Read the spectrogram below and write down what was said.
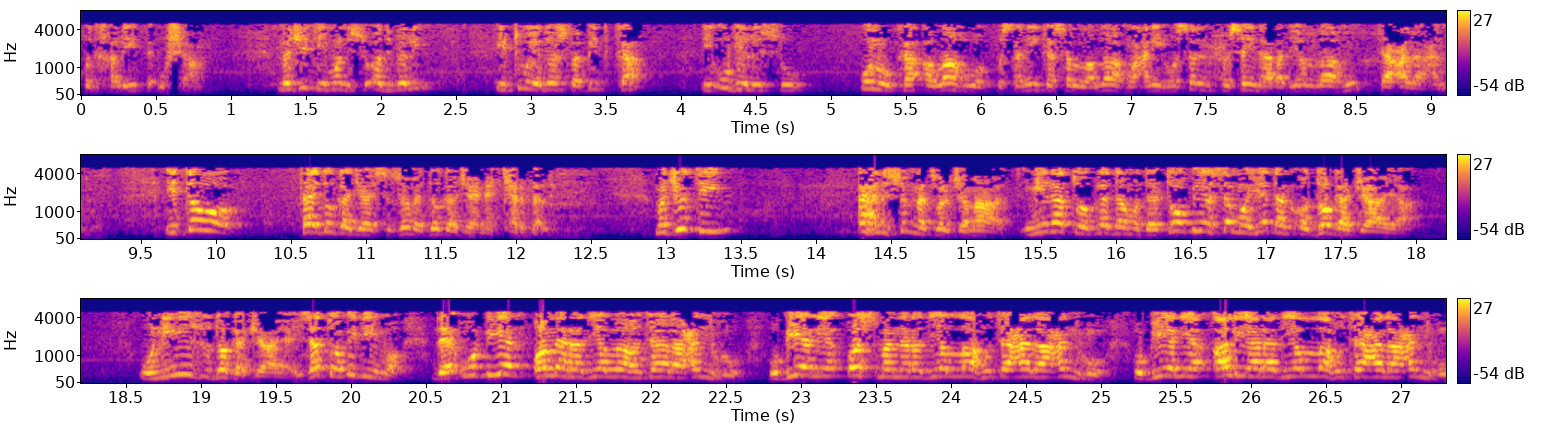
kod halife u Šam. Međutim, oni su odbili i tu je došla bitka i ubili su unuka Allahovog poslanika sallallahu alaihi wasallam Huseina radijallahu ta'ala anhu. I to Taj događaj se zove događaj na Kerbeli. Međutim, ahli sunnat wal džamaat, i mi na to gledamo da je to bio samo jedan od događaja u nizu događaja. I zato vidimo da je ubijen Omer radijallahu ta'ala anhu, ubijen je Osman radijallahu ta'ala anhu, ubijen je Alija radijallahu ta'ala anhu.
